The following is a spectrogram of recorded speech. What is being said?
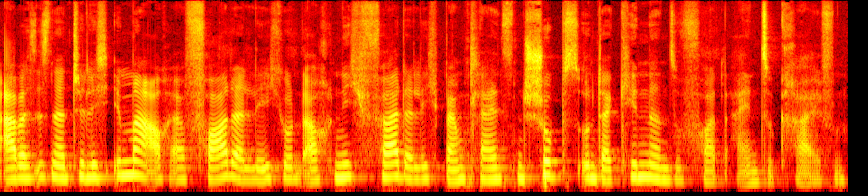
Aber es ist natürlich immer auch erforderlich und auch nicht förderlich, beim kleinsten Schubs unter Kindern sofort einzugreifen.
